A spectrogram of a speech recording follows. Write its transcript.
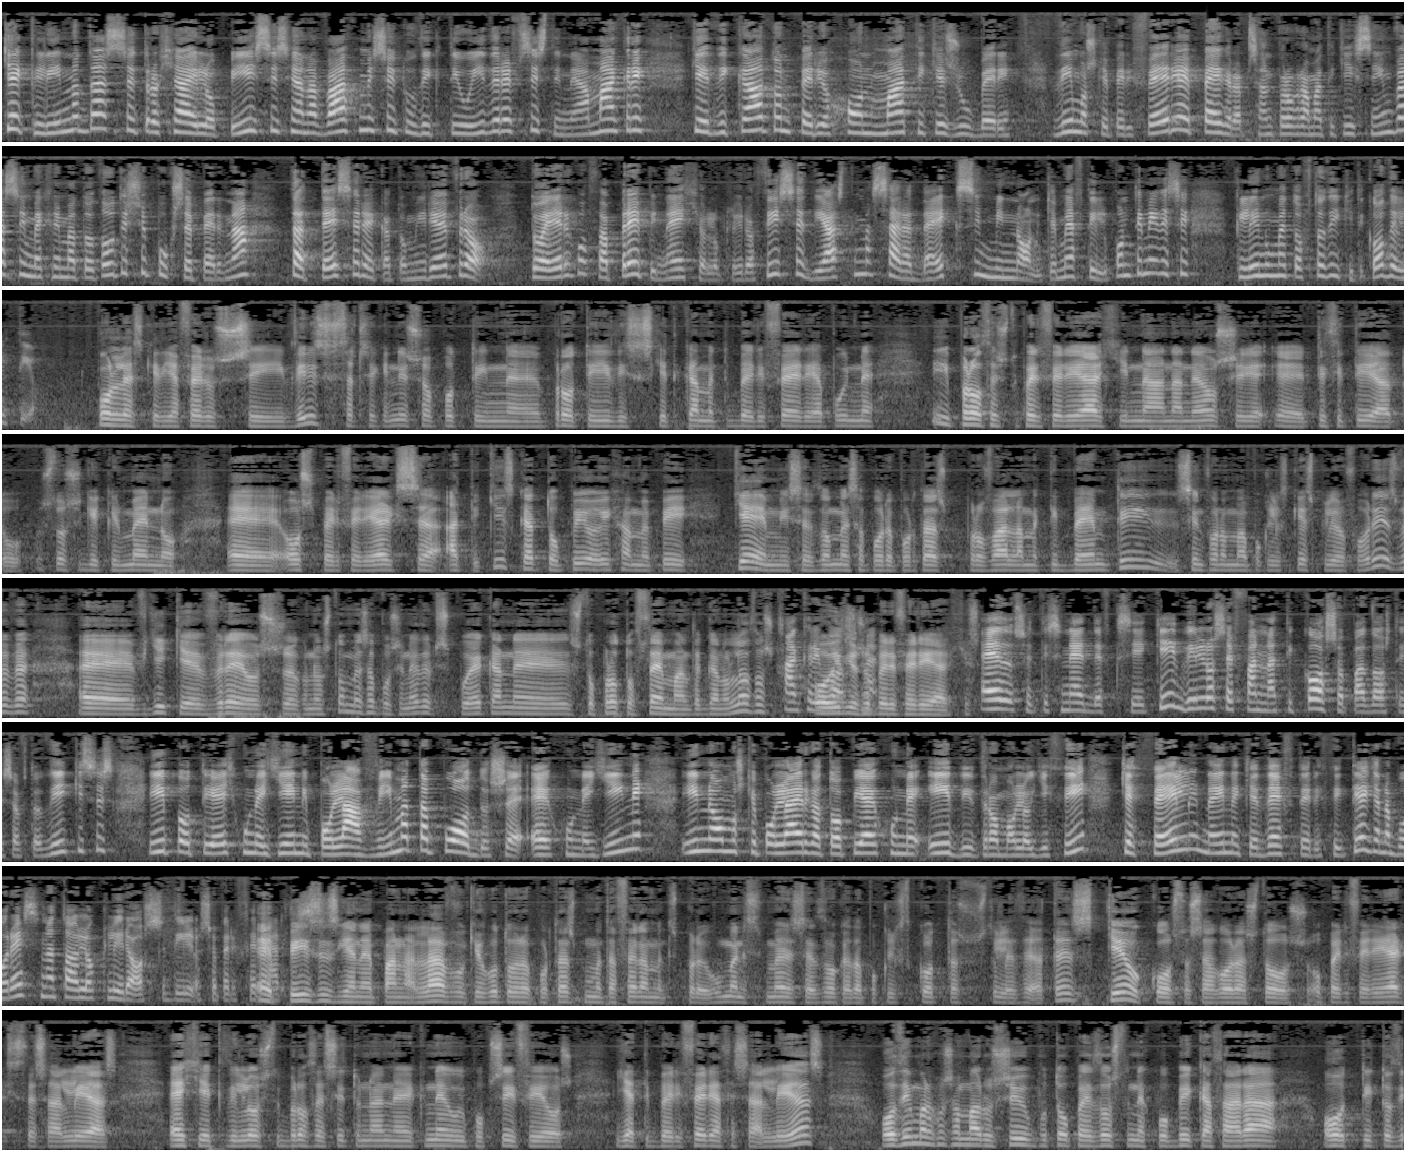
Και κλείνοντας, σε τροχιά υλοποίησης η αναβάθμιση του δικτύου ύδρευσης στη Νέα Μάκρη και ειδικά των περιοχών Μάτι και Ζούμπερι. Δήμος και Περιφέρεια υπέγραψαν προγραμματική σύμβαση με χρηματοδότηση που ξεπερνά τα 4 εκατομμύρια ευρώ. Το έργο θα πρέπει να έχει ολοκληρωθεί σε διάστημα 46 μηνών. Και με αυτή λοιπόν την είδηση κλείνουμε το αυτοδιοικητικό δελτίο. Πολλές και ενδιαφέρουσες ειδήσεις. Θα ξεκινήσω από την ε, πρώτη είδηση σχετικά με την περιφέρεια που είναι η πρόθεση του Περιφερειάρχη να ανανεώσει ε, τη θητεία του στο συγκεκριμένο ε, ως Περιφερειάρχης Αττικής, κάτι το οποίο είχαμε πει και εμείς εδώ μέσα από ρεπορτάζ που προβάλαμε την Πέμπτη, σύμφωνα με αποκλειστικές πληροφορίες. Βέβαια, ε, βγήκε ευρέως γνωστό μέσα από συνέντευξη που έκανε στο πρώτο θέμα, αν δεν κάνω λάθος, ο ίδιος ναι. ο Περιφερειάρχης. Έδωσε τη συνέντευξη εκεί, δήλωσε φανατικός οπαδός της αυτοδιοίκησης, είπε ότι έχουν γίνει πολλά βήματα που όντως έχουν γίνει. Είναι όμως και πολλά έργα τα οποία έχουν ήδη δρομολογηθεί και θέλει να είναι και δεύτερη θητεία για να μπορέσει να τα ολοκληρώσει, δήλωσε ο Περιφερειάρχης. Επίσης, για να επαναλάβω και εγώ το ρεπορτάζ που μεταφέραμε τις προηγούμενες ημέρες εδώ κατά αποκλειστικότητα στους τηλεθεατές και ο Κώστας Αγοραστός, ο Περιφερειάρχης Θεσσαλίας, έχει εκδηλώσει την πρόθεσή του να είναι εκ νέου υποψήφιος για την Περιφέρεια Θεσσαλίας. Ο Δήμαρχος Αμαρουσίου που το είπε εδώ στην εκπομπή καθαρά ότι το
